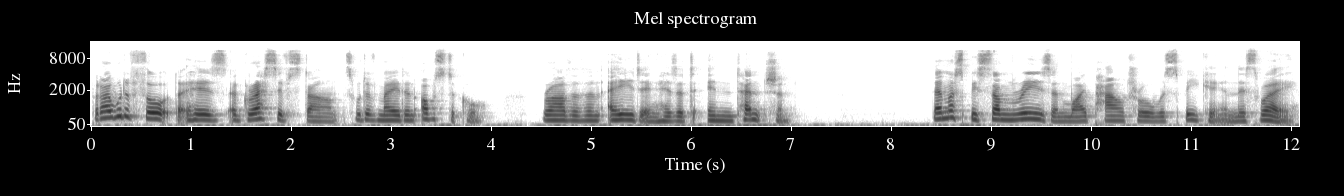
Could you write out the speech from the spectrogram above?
but I would have thought that his aggressive stance would have made an obstacle rather than aiding his intention. There must be some reason why Paltrul was speaking in this way.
